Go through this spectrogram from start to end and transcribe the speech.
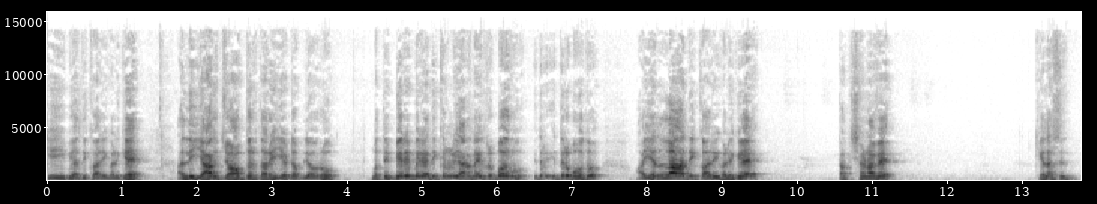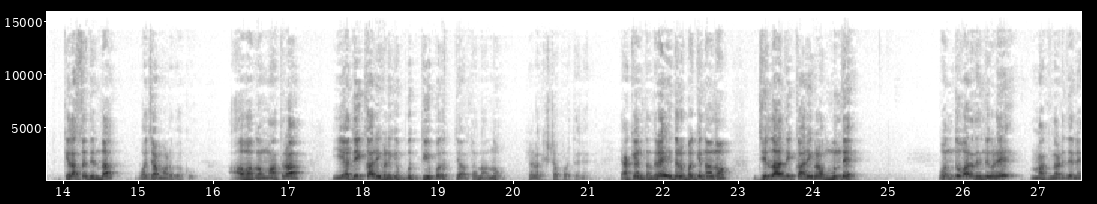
ಕೆ ಇ ಬಿ ಅಧಿಕಾರಿಗಳಿಗೆ ಅಲ್ಲಿ ಯಾರು ಜವಾಬ್ದಾರಿದ್ದಾರೆ ಎ ಡಬ್ಲ್ಯೂ ಅವರು, ಮತ್ತು ಬೇರೆ ಬೇರೆ ಅಧಿಕಾರಿಗಳು ಯಾರನ್ನ ಇದ್ರಬಹುದು ಇದ್ರ, ಇದ್ದಿರಬಹುದು. ಆ ಎಲ್ಲ ಅಧಿಕಾರಿಗಳಿಗೆ ತಕ್ಷಣವೇ ಕೆಲಸ, ಕೆಲಸದಿಂದ ವಜಾ ಮಾಡಬೇಕು. ಆವಾಗ ಮಾತ್ರ ಈ ಅಧಿಕಾರಿಗಳಿಗೆ ಬುದ್ಧಿ ಬರುತ್ತೆ ಅಂತ ನಾನು ಹೇಳಕ್ಕೆ ಇಷ್ಟಪಡ್ತೇನೆ. ಯಾಕೆ ಅಂತಂದರೆ ಇದರ ಬಗ್ಗೆ ನಾನು ಜಿಲ್ಲಾಧಿಕಾರಿಗಳ ಮುಂದೆ ಒಂದು ವಾರದ ಹಿಂದುಗಡೆ ಮಾತನಾಡಿದ್ದೇನೆ.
